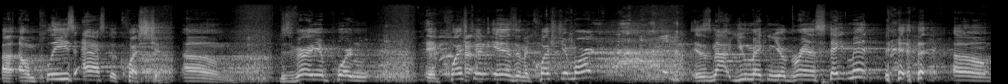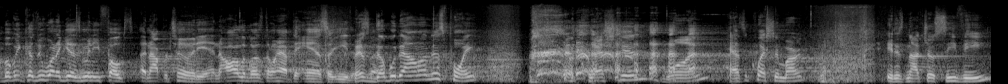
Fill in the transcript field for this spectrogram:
uh, um, please ask a question. Um, it's very important. A question is in a question mark. It's not you making your grand statement, um, but because we, want to give as many folks an opportunity, and all of us don't have to answer either. Let's so. double down on this point. A question one has a question mark. It is not your CV,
